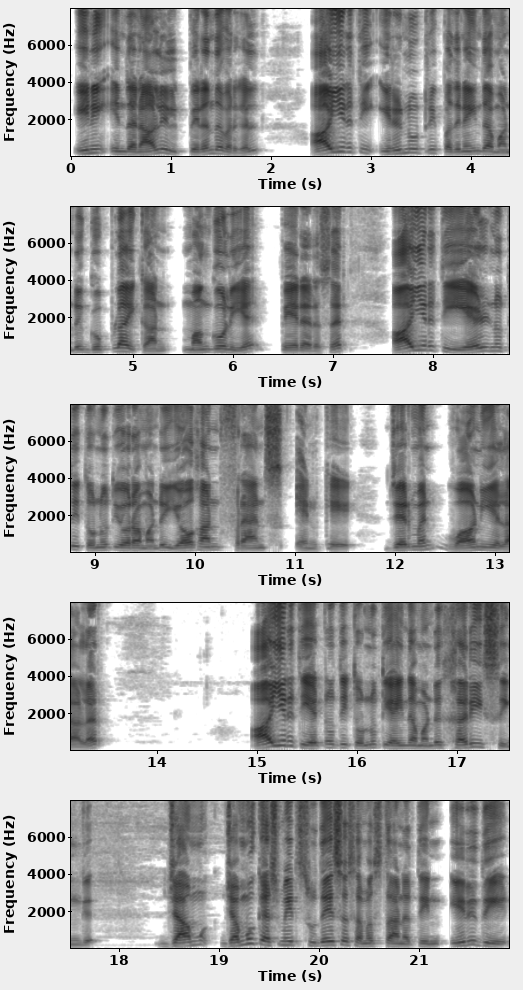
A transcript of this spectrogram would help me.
இனி இந்த நாளில் பிறந்தவர்கள் ஆயிரத்தி இருநூற்றி பதினைந்தாம் ஆண்டு குப்லாய் கான் மங்கோலிய பேரரசர் ஆயிரத்தி எழுநூற்றி தொண்ணூற்றி ஓராம் ஆண்டு யோகான் பிரான்ஸ் என்கே ஜெர்மன் வானியலாளர். ஆயிரத்தி எட்நூற்றி தொண்ணூற்றி ஐந்தாம் ஆண்டு ஹரி சிங் ஜம்மு ஜம்மு காஷ்மீர் சுதேச சமஸ்தானத்தின் இறுதி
